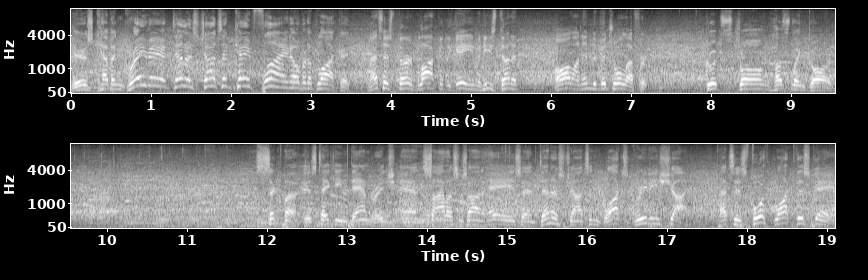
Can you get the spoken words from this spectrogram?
Here's Kevin Gravy, and Dennis Johnson came flying over to block it. That's his third block of the game, and he's done it all on individual effort. Good, strong, hustling guard. Sigma is taking Dandridge, and Silas is on Hayes, and Dennis Johnson blocks Greavy's shot. That's his fourth block this game.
